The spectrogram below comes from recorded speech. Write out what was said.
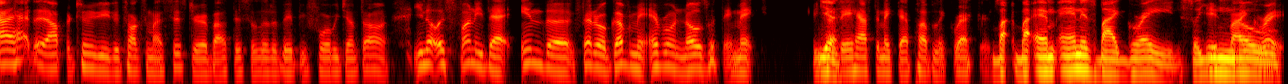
I had the opportunity to talk to my sister about this a little bit before we jumped on. You know, it's funny that in the federal government, everyone knows what they make because Yes. they have to make that public records. But, and, and it's by grade. So you it's by know grade.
